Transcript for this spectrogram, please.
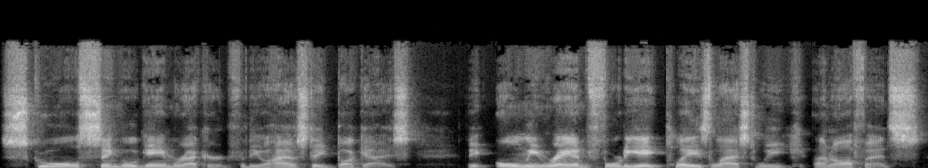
school single game record for the Ohio State Buckeyes. They only ran 48 plays last week on offense.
